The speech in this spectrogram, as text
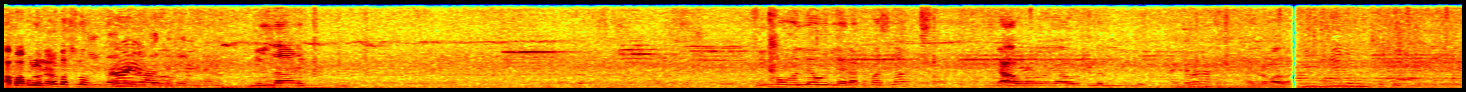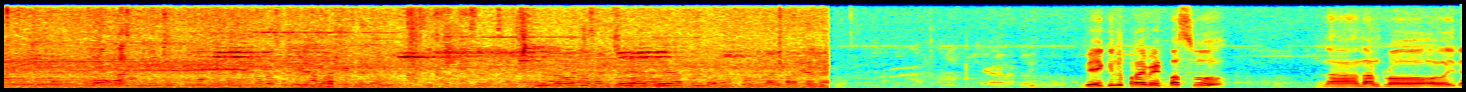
ఆ పాప కూడా ఉన్నారా బస్సులో ఒళ్ళే ఊర్లే బస్సులో ఎవరు ఎవరు పిల్లలు హైదరాబాద్. వెహికల్ ప్రైవేట్ బస్సు దాంట్లో ఇది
